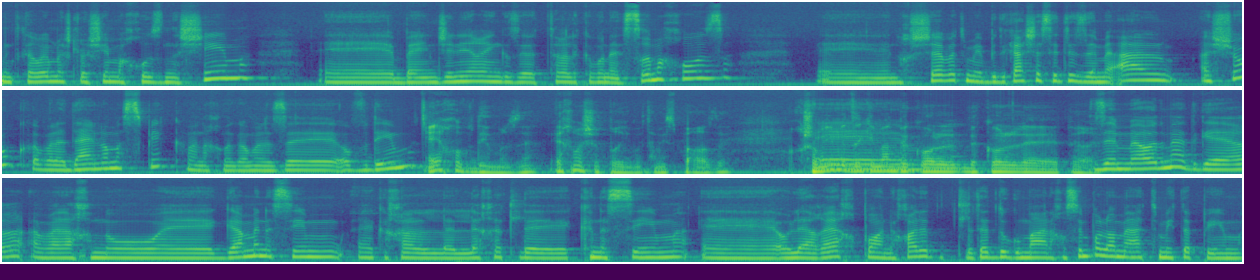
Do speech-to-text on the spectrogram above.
מתקרבים ל-30 אחוז נשים. ב engineering זה יותר לכיוון ה-20 אחוז. אני חושבת, מבדיקה שעשיתי זה מעל השוק, אבל עדיין לא מספיק, ואנחנו גם על זה עובדים. איך עובדים על זה? איך משפרים את המספר הזה? אנחנו שומעים את זה כמעט בכל, בכל פרק. זה מאוד מאתגר, אבל אנחנו גם מנסים ככה ללכת לכנסים, או לארח פה, אני יכולה לתת דוגמה, אנחנו עושים פה לא מעט מיטאפים,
